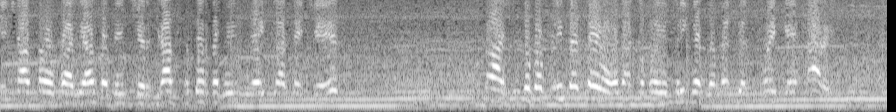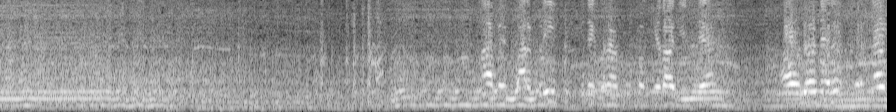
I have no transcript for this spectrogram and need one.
e și asta o variantă de încercat, puteți să veniți aici la TCS. Da, și să vă plimbe Teo, dacă vă e frică să mergeți voi, că e tare. Avem parbriz, de când am pus ochelarii ăștia. Aoleu, ne răspundem.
